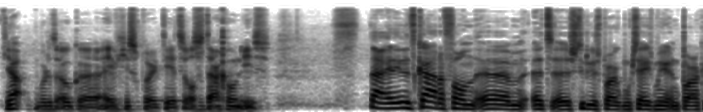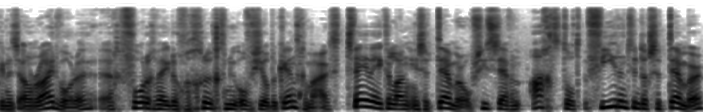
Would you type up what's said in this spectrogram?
Ja. Wordt het ook uh, eventjes geprojecteerd zoals het daar gewoon is. Nou, en in het kader van um, het uh, Studiospark moet steeds meer een park in its own right worden. Uh, vorige week nog een gerucht, nu officieel bekendgemaakt. Twee weken lang in september, op precies van 8 tot 24 september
